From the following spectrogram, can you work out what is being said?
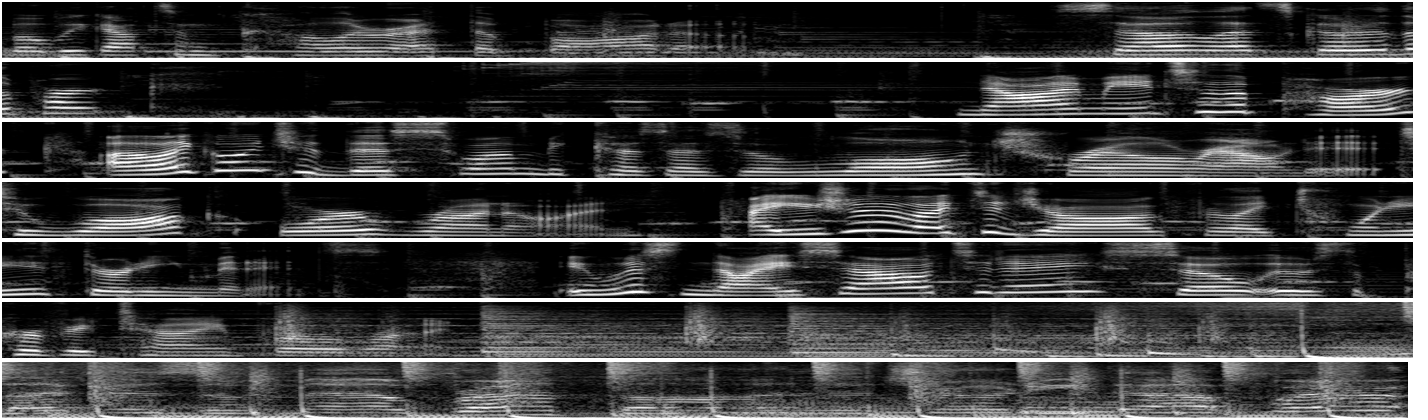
but we got some color at the bottom. So let's go to the park. Now I made to the park. I like going to this one because there's a long trail around it to walk or run on. I usually like to jog for like 20 to 30 minutes. It was nice out today, so it was the perfect time for a run. Life is a marathon, a journey that we're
